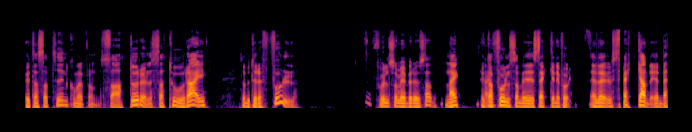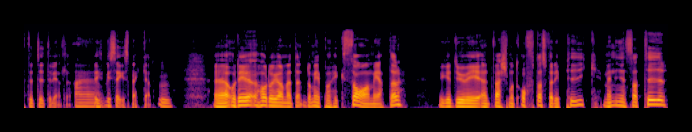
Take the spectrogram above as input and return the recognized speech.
utan satin kommer från satur eller saturai, som betyder full. Full som är berusad. Nej, utan Nej. full som i säcken är full. Eller späckad är en bättre titel egentligen. Vi, vi säger späckad. Mm. Eh, och det har då att göra med att de är på hexameter, vilket ju är ett versmått oftast för epik, men i en satir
